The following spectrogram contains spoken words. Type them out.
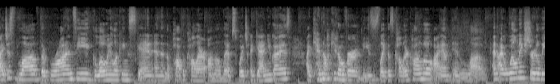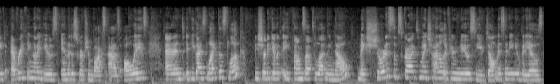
I just love the bronzy, glowy looking skin and then the pop of color on the lips, which again, you guys, I cannot get over these, like this color combo. I am in love. And I will make sure to leave everything that I use in the description box as always. And if you guys like this look, be sure to give it a thumbs up to let me know. Make sure to subscribe to my channel if you're new so you don't miss any new videos.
